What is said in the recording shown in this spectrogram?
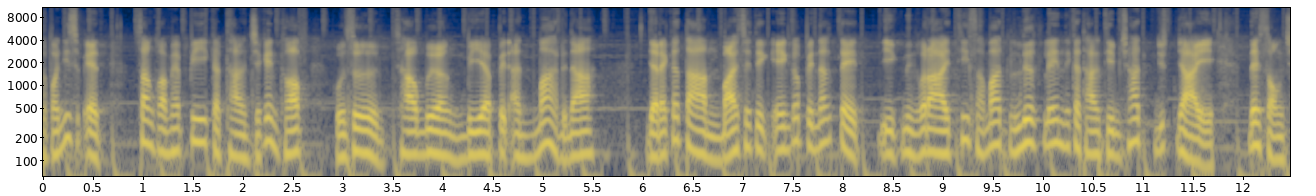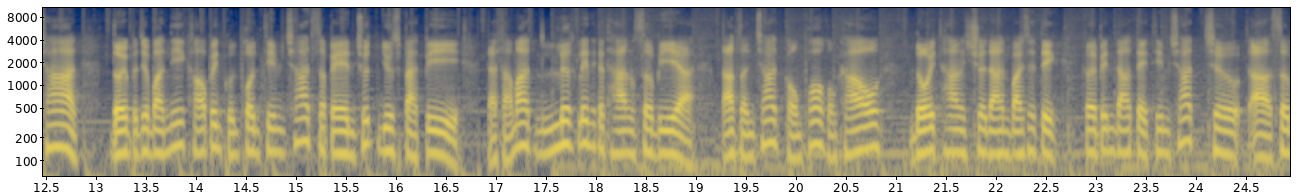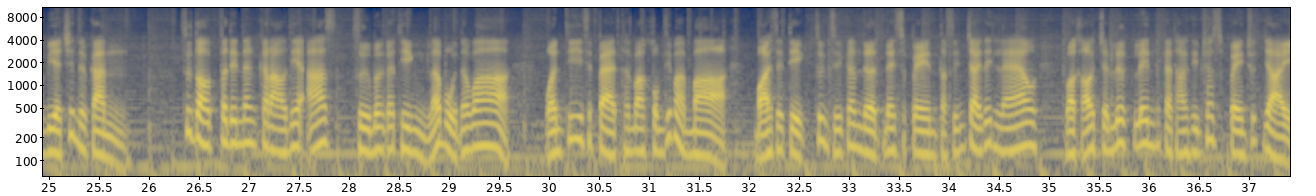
2021 สร้างความแฮปปี้กับทางเจเกนคอฟกุนซือชาวเมืองเบียร์เป็นอันมากเลยนะ อย่างไรก็ตามไบเซติกเองก็เป็นนักเตะอีกหนึ่งรายที่สามารถเลือกเล่นในกระทางทีมชาติยุทธใหญ่ได้ 2 ชาติ โดยปัจจุบันนี้เขาเป็นขุนพลทีมชาติสเปนชุด U18 ปี แต่สามารถเลือกเล่นในกระทางเซอร์เบีย ตามสัญชาติของพ่อของเขา โดยทางเชอร์ดานไบเซติก เคยเป็นดาวเตะทีมชาติเชอร์เซอร์เบียเช่นเดียวกัน ซึ่งต่อประเด็นดังกล่าวเนี่ยอาร์สสื่อเมืองกระทิงระบุนะว่าวันที่ 18 ธันวาคมที่ผ่านมาบายเซติก ซึ่งถือกำเนิดในสเปนตัดสินใจได้แล้ว ว่าเขาจะเลือกเล่นกับทางทีมชาติสเปนชุดใหญ่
